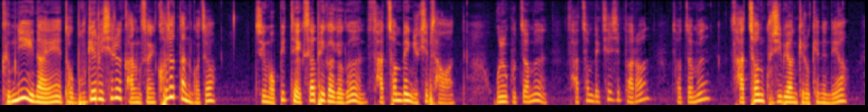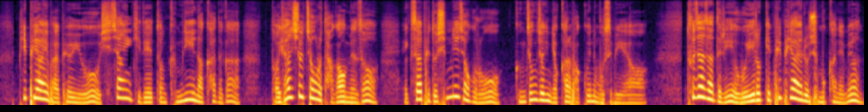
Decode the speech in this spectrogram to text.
금리 인하에 더 무게를 실을 가능성이 커졌다는 거죠. 지금 업비트 XRP 가격은 4,164원, 오늘 고점은 4,178원, 저점은 4,090원 기록했는데요. PPI 발표 이후 시장이 기대했던 금리 인하 카드가 더 현실적으로 다가오면서 XRP도 심리적으로 긍정적인 역할을 받고 있는 모습이에요. 투자자들이 왜 이렇게 PPI를 주목하냐면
